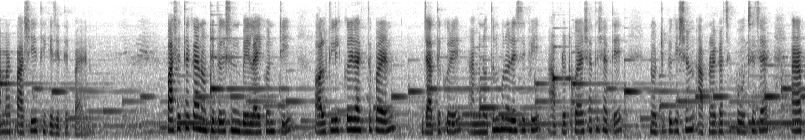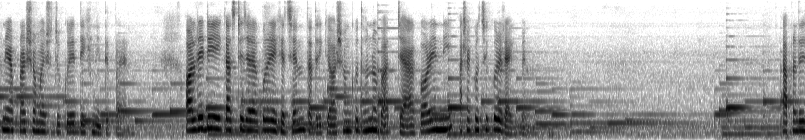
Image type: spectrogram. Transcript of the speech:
আমার পাশেই থেকে যেতে পারেন। পাশে থাকা নোটিফিকেশন বেল আইকনটি অল ক্লিক করে রাখতে পারেন, যাতে করে আমি নতুন কোনো রেসিপি আপলোড করার সাথে সাথে নোটিফিকেশন আপনার কাছে পৌঁছে যায় আর আপনি আপনার সময় সুযোগ করে দেখে নিতে পারেন। অলরেডি এই কাজটি যারা করে রেখেছেন, তাদেরকে অসংখ্য ধন্যবাদ। যারা করেননি, আশা করছি করে রাখবেন। আপনাদের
